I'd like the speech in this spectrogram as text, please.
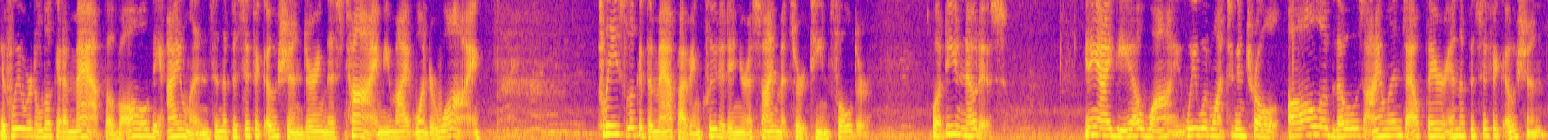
If we were to look at a map of all the islands in the Pacific Ocean during this time, you might wonder why. Please look at the map I've included in your Assignment 13 folder. What do you notice? Any idea why we would want to control all of those islands out there in the Pacific Ocean?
